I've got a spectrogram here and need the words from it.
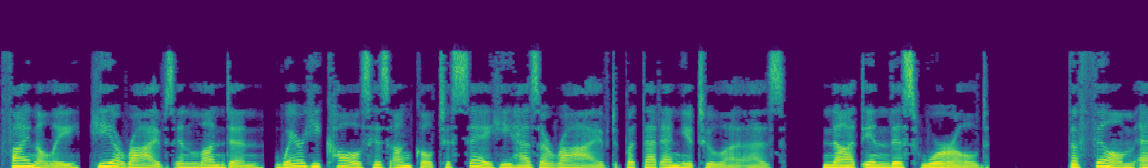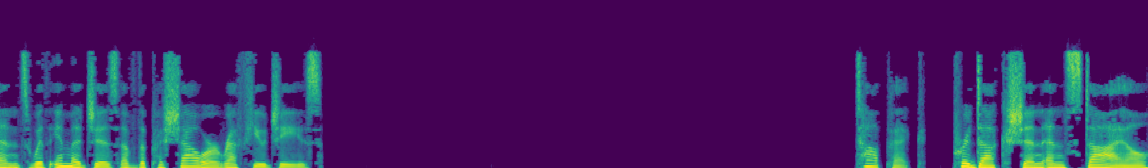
Finally, he arrives in London, where he calls his uncle to say he has arrived but that Inayatullah is not in this world. The film ends with images of the Peshawar refugees. Topic: Production and style.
